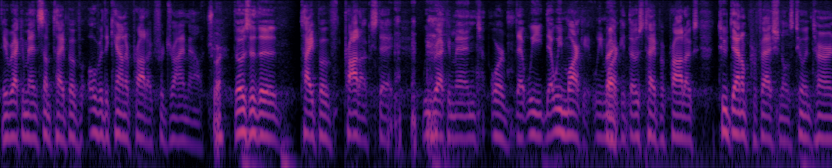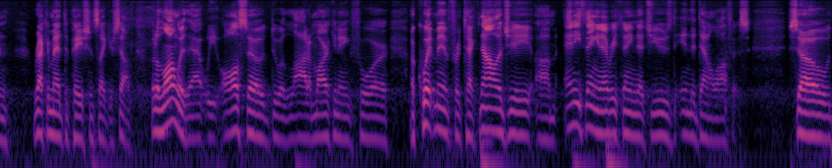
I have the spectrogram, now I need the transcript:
they recommend some type of over the counter product for dry mouth Sure. those are the type of products that we recommend or that we that we market. We Right. market those type of products to dental professionals to in turn recommend to patients like yourself. But along with that, we also do a lot of marketing for equipment, for technology, um, anything and everything that's used in the dental office. So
